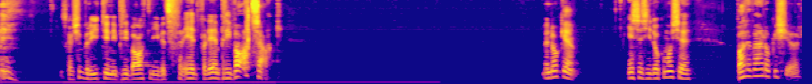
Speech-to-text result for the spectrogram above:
Vi skal ikke bryte inn i privatlivets fred, for det er en privatsak. Men dere, Jesus sier dere må ikke bare være dere sjøl.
